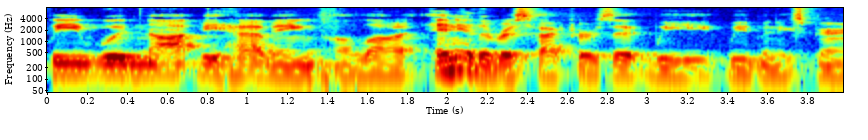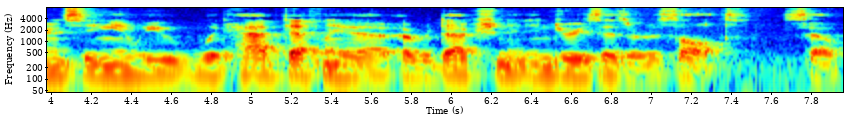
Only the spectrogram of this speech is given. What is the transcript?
we would not be having a lot any of the risk factors that we we've been experiencing, and we would have definitely a, a reduction in injuries as a result. So.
